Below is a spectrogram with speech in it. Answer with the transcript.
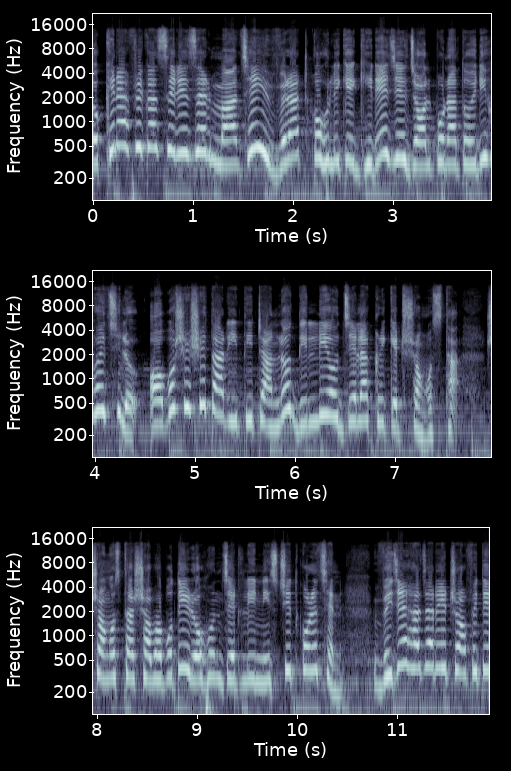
দক্ষিণ আফ্রিকা সিরিজের মাঝেই বিরাট কোহলিকে ঘিরে যে জল্পনা তৈরি হয়েছিল, অবশেষে তার ইতি টানল দিল্লি ও জেলা ক্রিকেট সংস্থা। সংস্থার সভাপতি রোহন জেটলি নিশ্চিত করেছেন, বিজয় হাজারে ট্রফিতে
